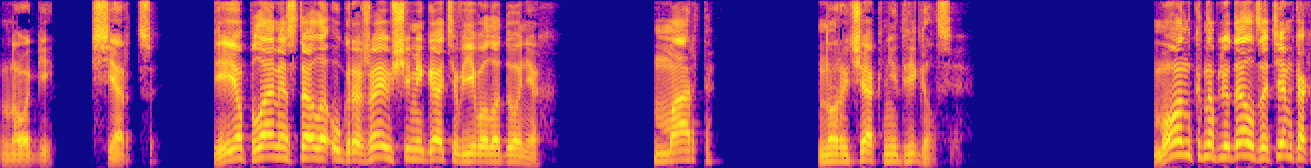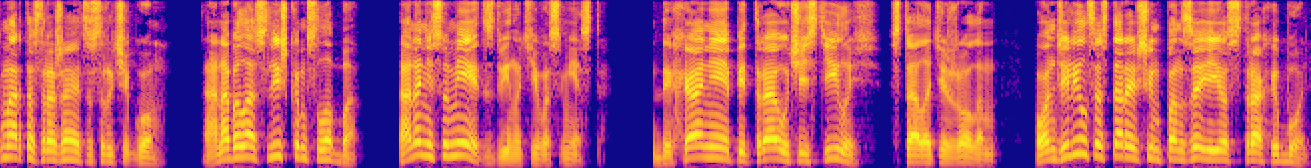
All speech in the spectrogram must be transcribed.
ноги, сердце. Ее пламя стало угрожающе мигать в его ладонях. «Марта!» Но рычаг не двигался. Монк наблюдал за тем, как Марта сражается с рычагом. Она была слишком слаба. Она не сумеет сдвинуть его с места. Дыхание Петра участилось, стало тяжелым. Он делил со старой шимпанзе ее страх и боль.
